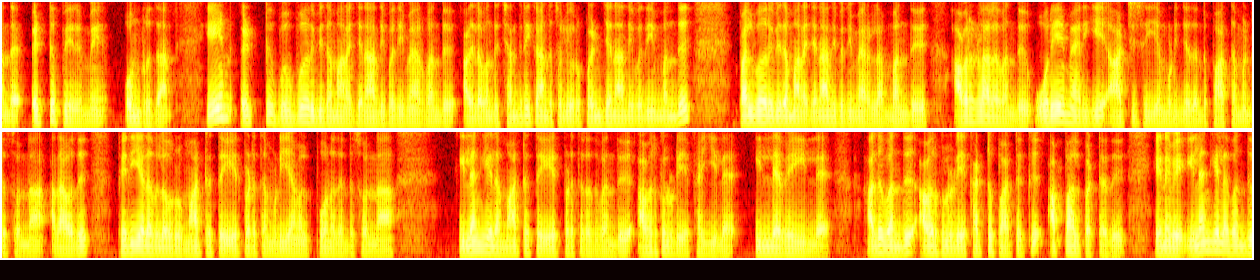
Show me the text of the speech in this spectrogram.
அந்த எட்டு பேருமே ஒன்றுதான். ஏன் எட்டு வெவ்வேறு விதமான ஜனாதிபதிமார் வந்து அதில் வந்து சந்திரிகான்னு சொல்லி ஒரு பெண் ஜனாதிபதியும் வந்து பல்வேறு விதமான ஜனாதிபதிமாரெல்லாம் வந்து அவர்களால் வந்து ஒரே மாதிரியே ஆட்சி செய்ய முடிஞ்சது என்று பார்த்தோம் என்று சொன்னால் அதாவது பெரிய அளவில் ஒரு மாற்றத்தை ஏற்படுத்த முடியாமல் போனது என்று சொன்னால் இலங்கையில் மாற்றத்தை ஏற்படுத்துறது வந்து அவர்களுடைய கையில் இல்லவே இல்லை. அது வந்து அவர்களுடைய கட்டுப்பாட்டுக்கு அப்பால் பட்டது எனவே இலங்கையில் வந்து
